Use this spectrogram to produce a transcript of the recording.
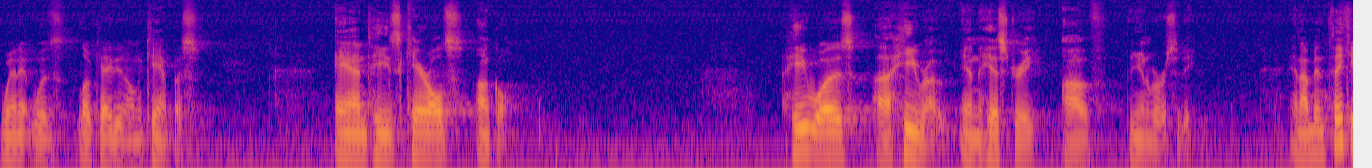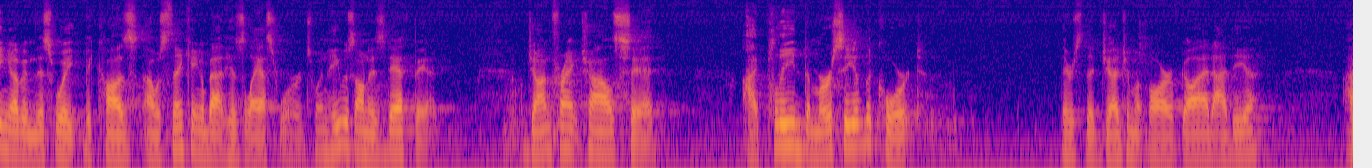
when it was located on the campus and he's Carol's uncle. He was a hero in the history of the university. And I've been thinking of him this week because I was thinking about his last words. When he was on his deathbed, John Frank Childs said, I plead the mercy of the court. There's the judgment bar of God idea. I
